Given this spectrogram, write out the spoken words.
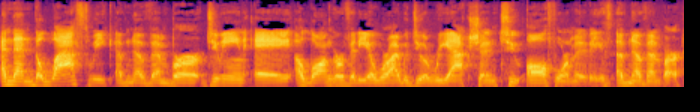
And then the last week of November doing a, a longer video where I would do a reaction to all four movies of November.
